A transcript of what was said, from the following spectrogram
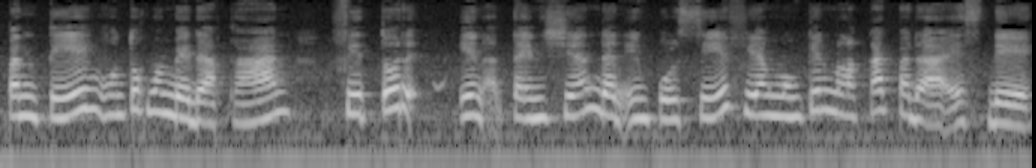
Penting untuk membedakan fitur inattention dan impulsif yang mungkin melekat pada ASD,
